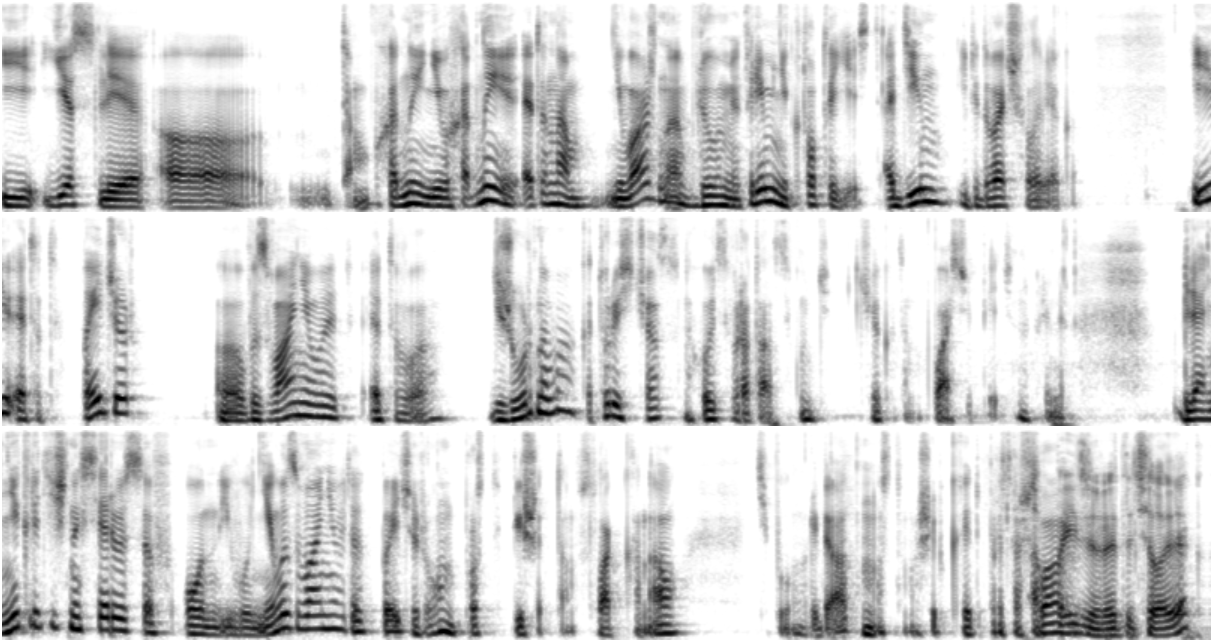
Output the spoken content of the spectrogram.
И если э, там выходные, не выходные, это нам не важно, в любой момент времени кто-то есть, один или два человека. И этот пейджер э, вызванивает этого дежурного, который сейчас находится в ротации, какого-нибудь человека, там, Васю Петю, например. Для некритичных сервисов он его не вызванивает, этот пейджер, он просто пишет там в Slack-канал, типа, ребят, у нас там ошибка какая-то произошла. А пейджер – это человек?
